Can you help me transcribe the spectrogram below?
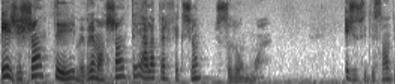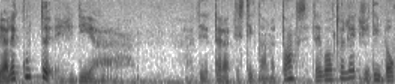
Et j'ai chanté, mais vraiment chanté à la perfection, selon moi. Et je suis descendue à l'écoute. J'ai dit à, directeur artistique dans le temps que c'était Walter Lake. J'ai dit, bon,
